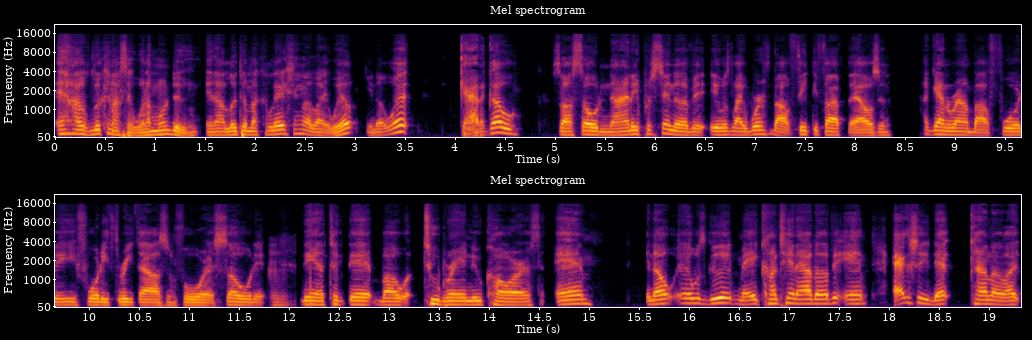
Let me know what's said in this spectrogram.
And I was looking, I said, what I'm gonna do? And I looked at my collection. I was like, well, you know what? Gotta go. So I sold 90% of it. It was like worth about 55,000. I got around about 40, 43,000 for it, sold it. Mm. Then I took that, bought two brand new cars, and you know, it was good, made content out of it. And actually, that kind of like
